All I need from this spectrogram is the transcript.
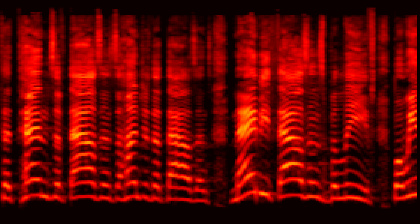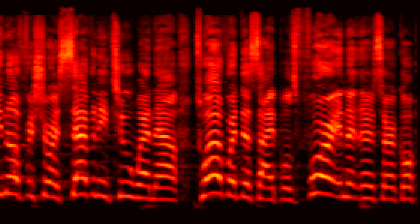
to tens of thousands, hundreds of thousands, maybe thousands believed, but we know for sure 72 went out, 12 were disciples, four in the inner circle,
